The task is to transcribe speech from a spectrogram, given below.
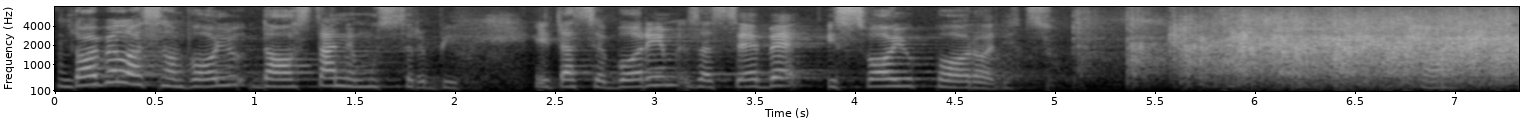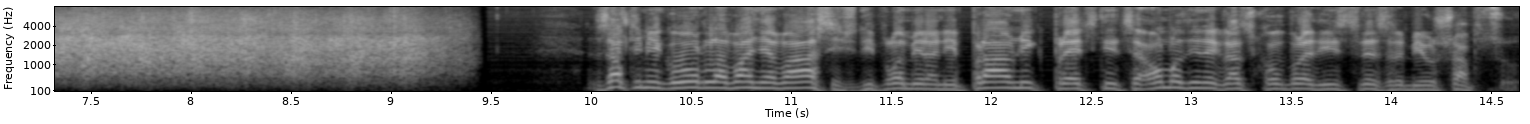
dobila sam volju da ostanem u Srbiji i da se borim za sebe i svoju porodicu. Zatim je govorila Vanja Vasić, diplomirani pravnik, predsjednica omladine Gradskog odbora Jedinstvene Srbije u Šapcu.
